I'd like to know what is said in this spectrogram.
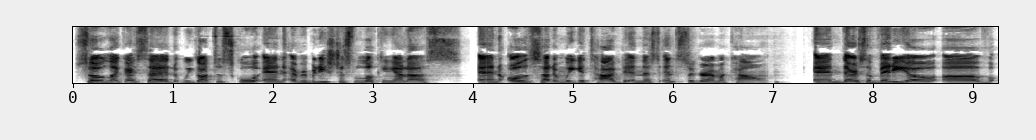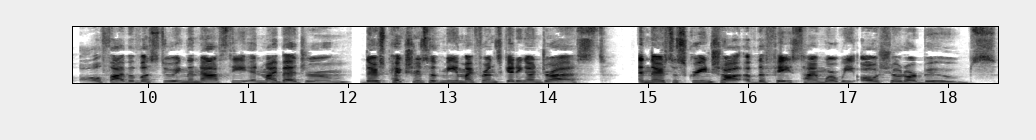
So, like I said, we got to school, and everybody's just looking at us. And all of a sudden, we get tagged in this Instagram account. And there's a video of all five of us doing the nasty in my bedroom. There's pictures of me and my friends getting undressed. And there's a screenshot of the FaceTime where we all showed our boobs.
